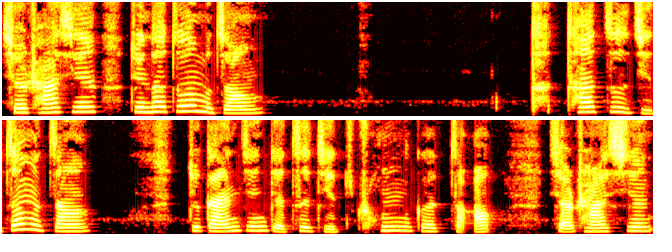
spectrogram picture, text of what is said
小茶仙见他这么脏，他他自己这么脏，就赶紧给自己冲了个澡。小茶仙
